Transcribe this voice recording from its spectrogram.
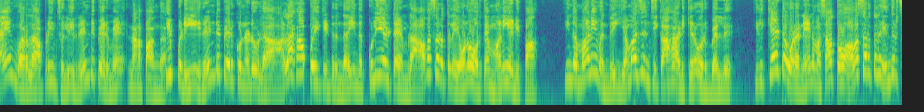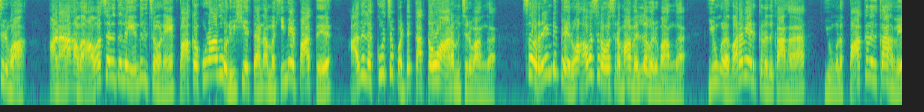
டைம் வரல அப்படின்னு சொல்லி ரெண்டு பேருமே நினைப்பாங்க. இப்படி ரெண்டு பேருக்கும் நடுவுல அழகா போய்கிட்டு இருந்த இந்த குளியல் டைம்ல அவசரத்துல எவனோ ஒருத்தன் மணி அடிப்பான். இந்த மணி வந்து எமர்ஜென்சிக்காக அடிக்கிற ஒரு பெல்லு இது கேட்ட உடனே நம்ம சாத்தோ அவசரத்துல எந்திரிச்சிருவான். ஆனா அவன் அவசரத்துல எந்திரிச்சோடனே பார்க்க கூடாத ஒரு விஷயத்த நம்ம ஹிமே பார்த்து அதுல கூச்சப்பட்டு கத்தவும் ஆரம்பிச்சிருவாங்க. சோ ரெண்டு பேரும் அவசர அவசரமா வெளில வருவாங்க. இவங்கள வரவேற்கிறதுக்காக இவங்கள பார்க்கறதுக்காகவே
